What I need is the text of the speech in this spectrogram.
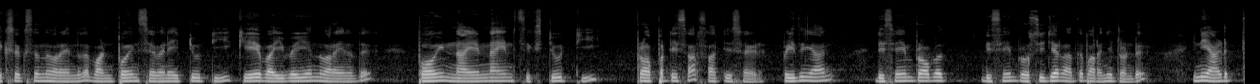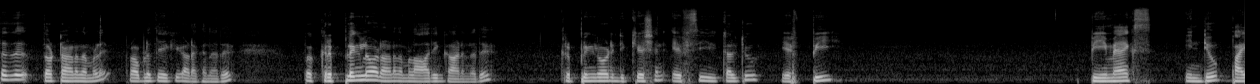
X X എന്ന് പറയുന്നത് one point seven eight two T K Y Y എന്ന് പറയുന്നത് point nine nine six two T properties are satisfied അപ്പോൾ ഇത് ഞാൻ ഡിസൈൻ പ്രോബ്ലം ഡിസൈൻ പ്രൊസീജിയറിനകത്ത് പറഞ്ഞിട്ടുണ്ട്. ഇനി അടുത്തത് തൊട്ടാണ് നമ്മൾ പ്രോബ്ലത്തിലേക്ക് കടക്കുന്നത്. ഇപ്പോൾ ക്രിപ്ലിംഗ് ലോഡാണ് നമ്മൾ ആദ്യം കാണുന്നത്. Crippling load indication F C equal to F P P max into pi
